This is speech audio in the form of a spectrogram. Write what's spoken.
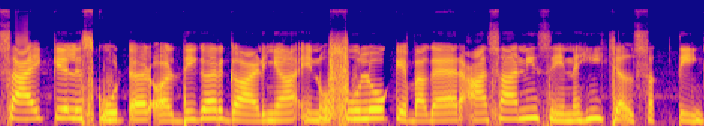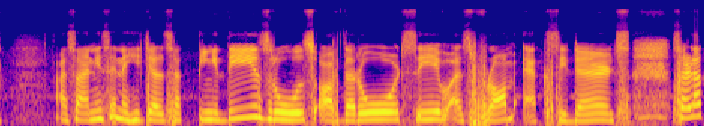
cycle, scooter और दीगर गाड़ियाँ इन उसूलों के बगैर आसानी से नहीं चल सकती। आसानी से नहीं चल सकती। These rules of the road save us from accidents सड़क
